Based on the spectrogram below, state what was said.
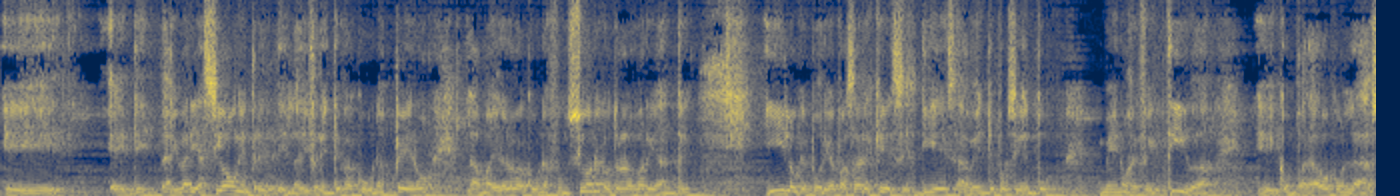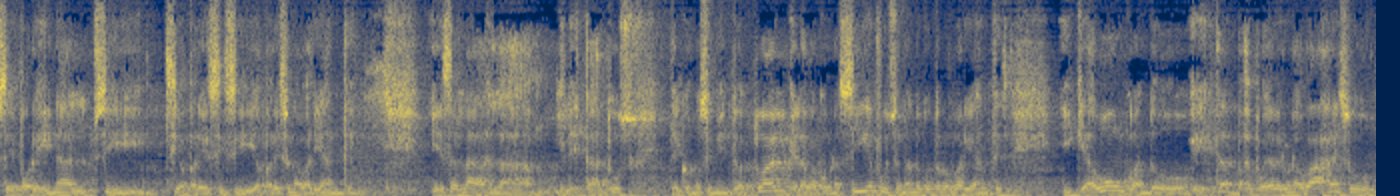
Eh, eh, hay variación entre las diferentes vacunas, pero la mayoría de las vacunas funcionan contra las variantes y lo que podría pasar es que es 10 a 20% menos efectiva eh, comparado con la cepa original si, si, aparece, si aparece una variante. Ese es la, el estatus del conocimiento actual, que las vacunas siguen funcionando contra los variantes y que aún cuando esta, puede haber una baja en su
